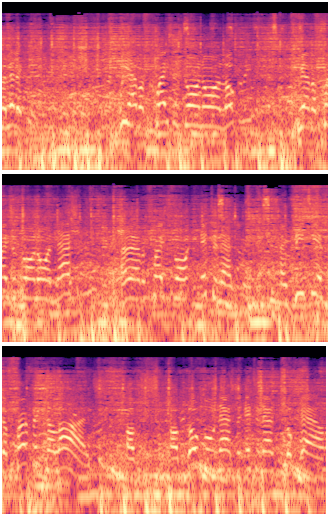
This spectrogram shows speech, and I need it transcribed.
politically. We have a crisis going on locally. We have a crisis going on nationally. And we have a crisis going internationally. And DC is the perfect collage of, of local, national, international, locale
